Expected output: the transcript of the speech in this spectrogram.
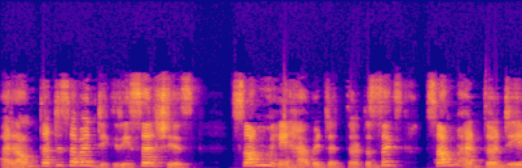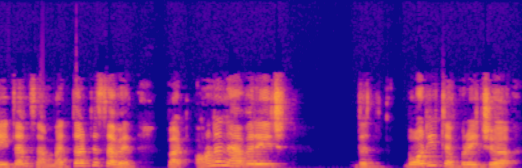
around 37 degrees Celsius. Some may have it at 36, some at 38 and some at 37. But on an average, the body temperature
